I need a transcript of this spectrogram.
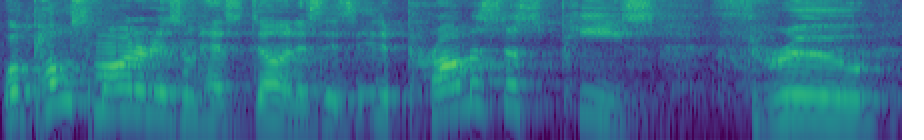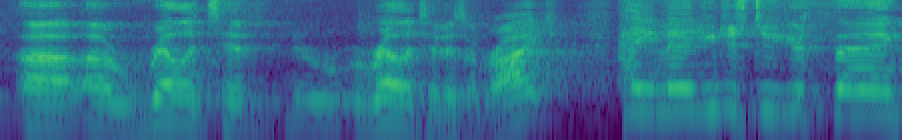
What postmodernism has done is, is it promised us peace through uh, a relative, relativism, right? Hey, man, you just do your thing.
